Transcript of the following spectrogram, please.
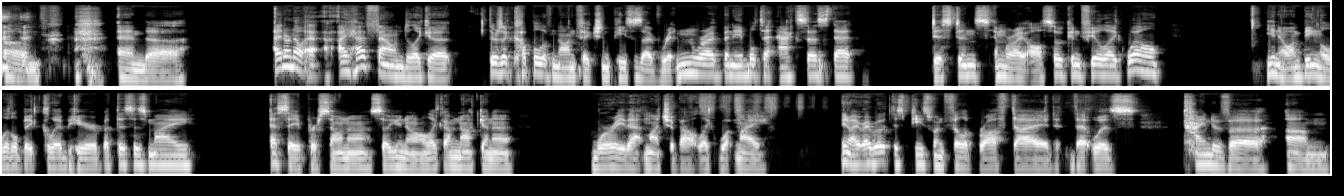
Um, and uh, I don't know. I, I have found like a there's a couple of nonfiction pieces I've written where I've been able to access that distance and where I also can feel like, well, you know, I'm being a little bit glib here, but this is my essay persona. So, you know, like I'm not to worry that much about like what my, you know, I, I, wrote this piece when Philip Roth died that was kind of a, um,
